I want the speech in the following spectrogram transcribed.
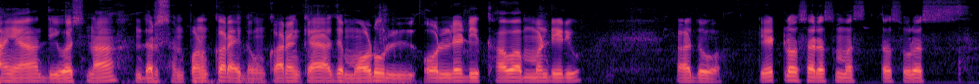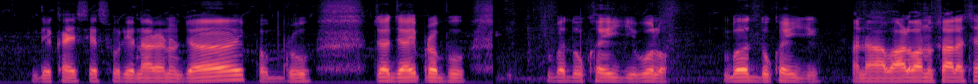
અહીંયા દિવસના દર્શન પણ કરાવી દઉં કારણ કે આજે મોડું ઓલરેડી થવા માંડી રહ્યું જુઓ કેટલો સરસ મસ્ત સુરસ દેખાય છે સૂર્યનારાયણ જય પ્રભુ જય પ્રભુ બધું ખાઈ ગયું બોલો બધું ખાઈ ગયું અને આ વાળવાનું ચાલે છે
